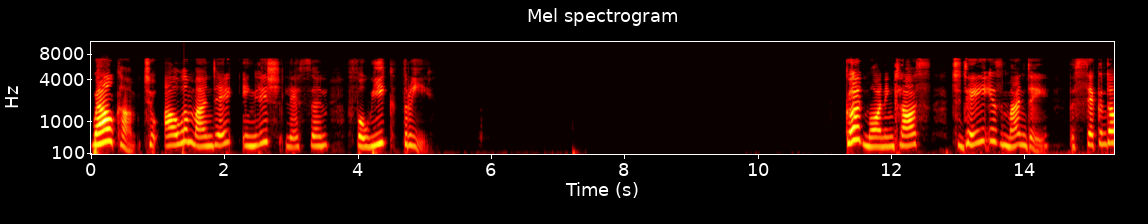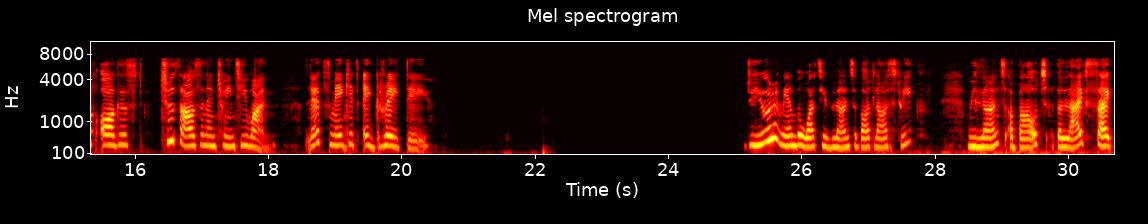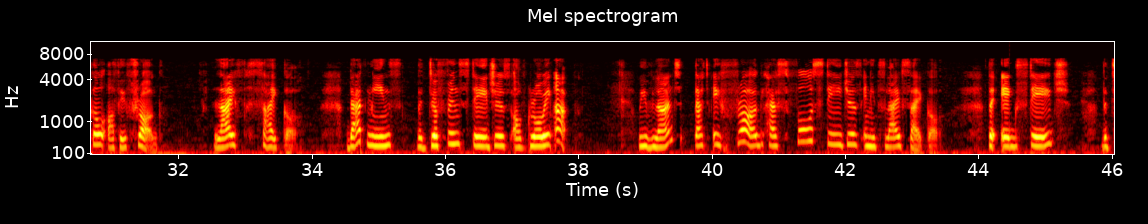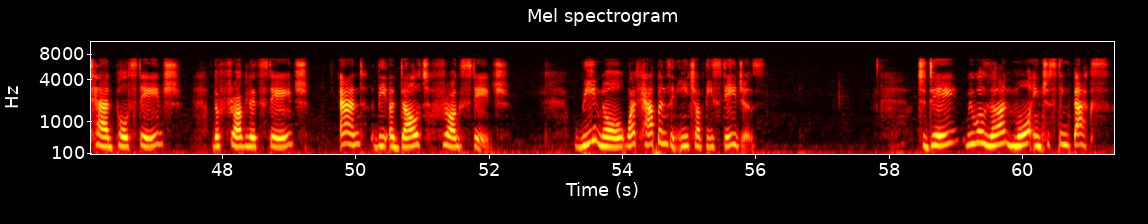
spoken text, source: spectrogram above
Welcome to our Monday English lesson for week 3. Good morning class. Today is Monday, the 2nd of August 2021. Let's make it a great day. Do you remember what you've learnt about last week? We learnt about the life cycle of a frog. Life cycle. That means the different stages of growing up. We've learnt that a frog has four stages in its life cycle. The egg stage, the tadpole stage, the froglet stage, and the adult frog stage. We know what happens in each of these stages. Today we will learn more interesting facts.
